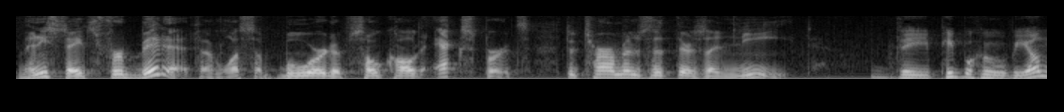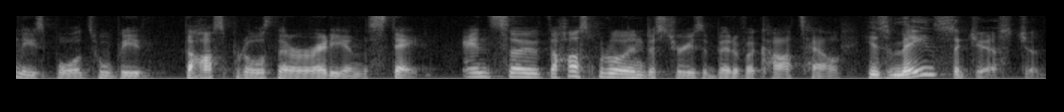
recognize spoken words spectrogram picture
Many states forbid it unless a board of so called experts determines that there's a need. The people who will be on these boards will be the hospitals that are already in the state. And so the hospital industry is a bit of a cartel. His main suggestion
